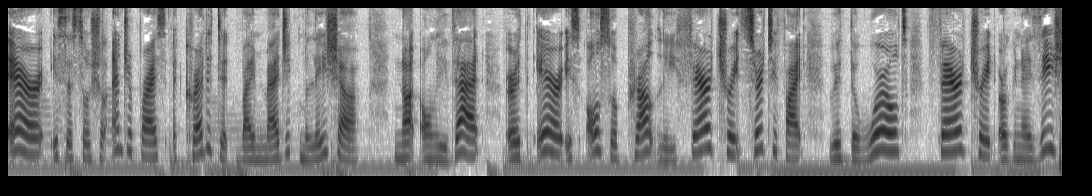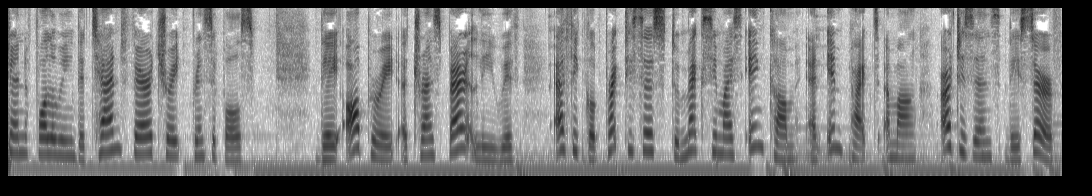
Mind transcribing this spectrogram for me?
Heir is a social enterprise accredited by Magic Malaysia. Not only that, Earth Heir is also proudly Fair Trade certified with the World Fair Trade Organization following the 10 Fair Trade Principles. They operate transparently with ethical practices to maximize income and impact among artisans they serve,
